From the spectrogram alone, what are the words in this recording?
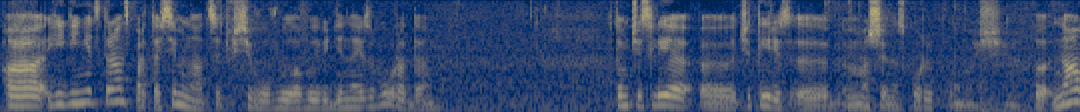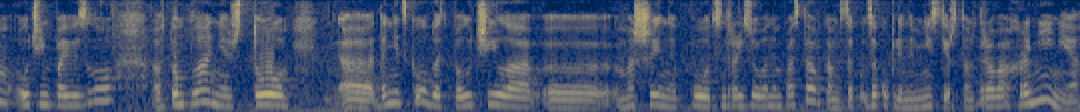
А единиц транспорта 17 всего было выведено из города том числе э, четыре э, машины скорой помощи. Э, Нам очень повезло в том плане, что Донецкая область получила машины по централизованным поставкам, зак- закупленные Министерством здравоохранения,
